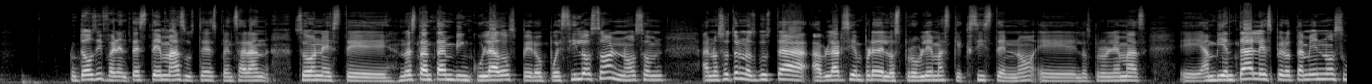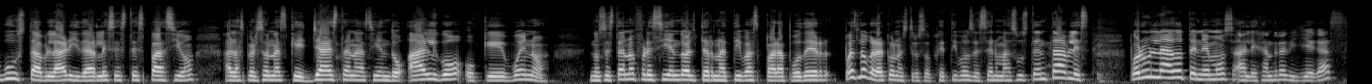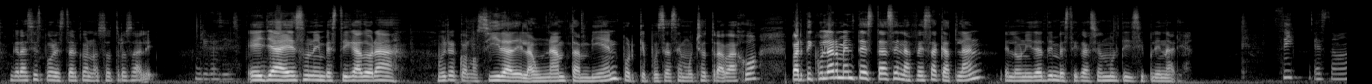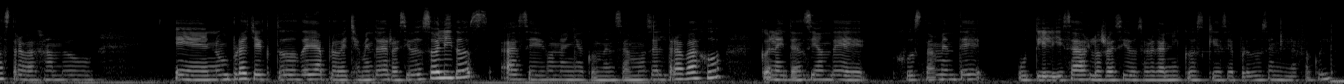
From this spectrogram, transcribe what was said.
dos diferentes temas, ustedes pensarán, son este, no están tan vinculados, pero pues sí lo son, ¿no? Son, a nosotros nos gusta hablar siempre de los problemas que existen, ¿no? Eh, los problemas eh, ambientales, pero también nos gusta hablar y darles este espacio a las personas que ya están haciendo algo o que, bueno, nos están ofreciendo alternativas para poder pues lograr con nuestros objetivos de ser más sustentables. Por un lado tenemos a Alejandra Villegas, gracias por estar con nosotros, Ale. Gracias. Ella es una investigadora muy reconocida de la UNAM también, porque pues hace mucho trabajo. Particularmente estás en la FESA Catlán, en la Unidad de Investigación Multidisciplinaria. Sí, estamos trabajando en un proyecto de aprovechamiento de residuos sólidos. Hace un año comenzamos el trabajo con la intención de justamente utilizar los residuos orgánicos que se producen en la facultad.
